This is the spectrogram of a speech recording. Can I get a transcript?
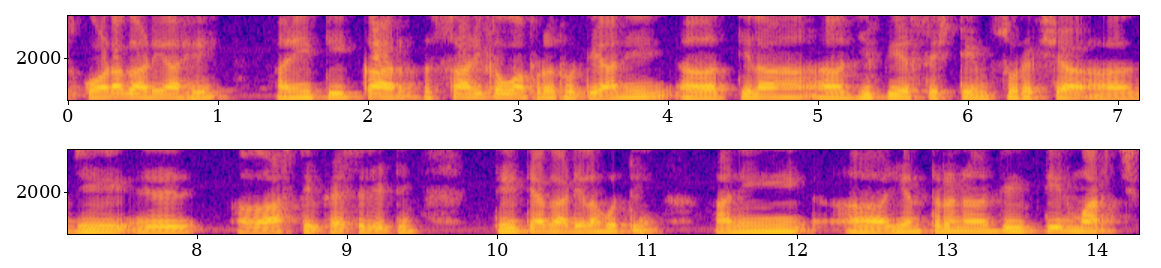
स्कोडा गाडी आहे आणि ती कार सारिका वापरत होती आणि तिला जी पी एस सिस्टीम सुरक्षा जी असते फॅसिलिटी ती त्या गाडीला होती. आणि यंत्रणं जी तीन मार्च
